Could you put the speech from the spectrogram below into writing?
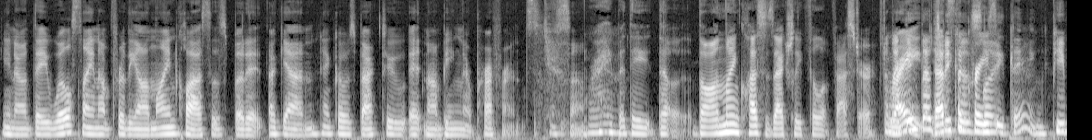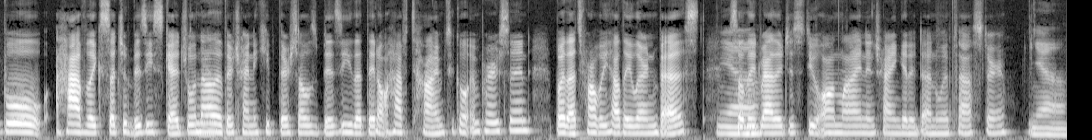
You know, they will sign up for the online classes, but it again, it goes back to it not being their preference. So. Right, but they the, the online classes actually fill up faster. And I right, think that's, that's because the crazy like, thing. people have like such a busy schedule now Yeah. that they're trying to keep themselves busy that they don't have time to go in person. But that's probably how they learn best. Yeah, So they'd rather just do online and try and get it done with faster. yeah,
